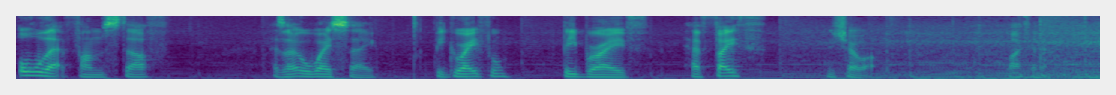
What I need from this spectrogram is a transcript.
all that fun stuff. As I always say, be grateful, be brave, have faith, and show up. Bye for now.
